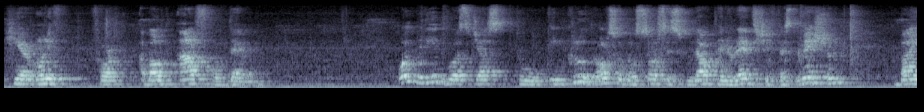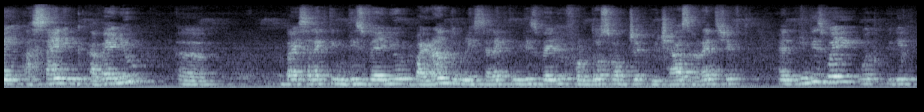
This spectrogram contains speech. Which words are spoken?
here only for about half of them. What we did was just to include also those sources without any redshift estimation by assigning a value, uh, by selecting this value, by randomly selecting this value from those objects which has a redshift. And in this way, what we did,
